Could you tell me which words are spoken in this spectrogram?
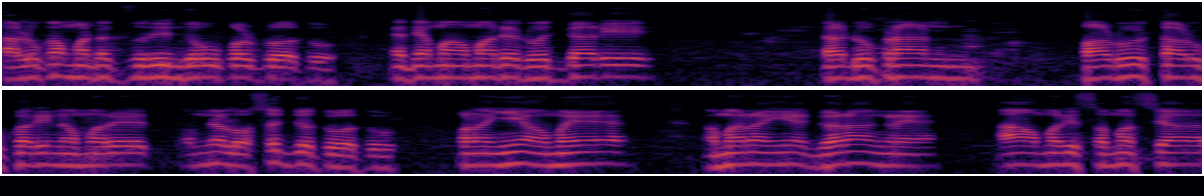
તાલુકા મથક સુધી જવું પડતું હતું. તેમાં અમારે રોજગારી તદ ઉપરાંત ભાડું તાળું કરીને અમારે અમને લોસ જ જતું હતું. પણ અહીંયા અમે અમારા અહીંયા ઘર આંગણે આ અમારી સમસ્યા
